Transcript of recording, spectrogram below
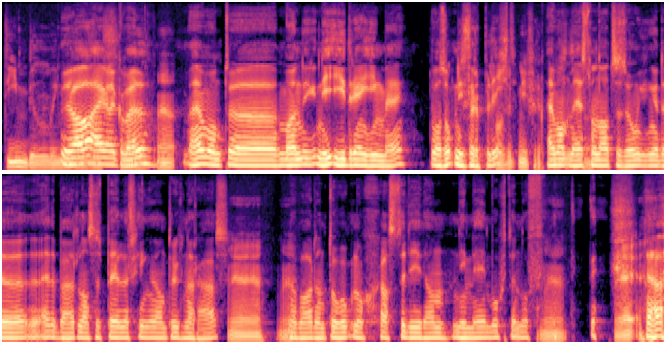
teambuilding. Ja, eigenlijk wel. Ja. Hè, want uh, maar niet, niet, iedereen ging mee. Het was ook niet verplicht. Was ook niet verplicht hè, want meestal na het seizoen gingen de, de, de, buitenlandse spelers gingen dan terug naar huis. Ja, ja, ja. Er waren dan toch ook nog gasten die dan niet mee mochten. Of... Ja.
